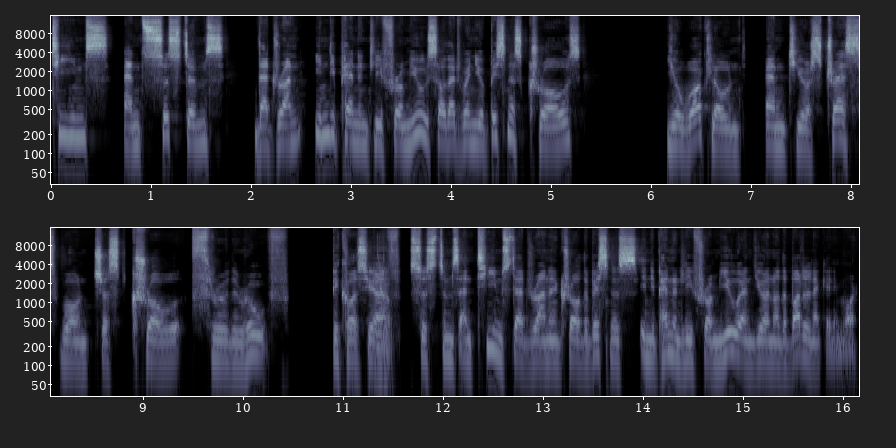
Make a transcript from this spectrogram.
teams and systems that run independently from you so that when your business grows, your workload and your stress won't just grow through the roof because you have systems and teams that run and grow the business independently from you and you are not a bottleneck anymore.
